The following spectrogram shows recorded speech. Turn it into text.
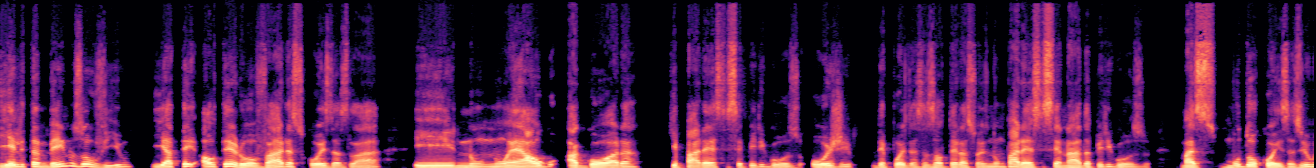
e ele também nos ouviu e alterou várias coisas lá, e não, não é algo agora que parece ser perigoso. Hoje, depois dessas alterações, não parece ser nada perigoso, mas mudou coisas, viu?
